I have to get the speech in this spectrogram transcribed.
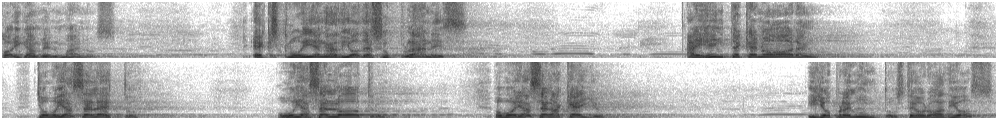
Óigame hermanos, excluían a Dios de sus planes. Hay gente que no oran. Yo voy a hacer esto, o voy a hacer lo otro, o voy a hacer aquello. Y yo pregunto, ¿usted oró a Dios?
